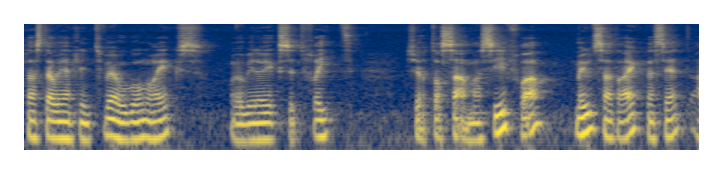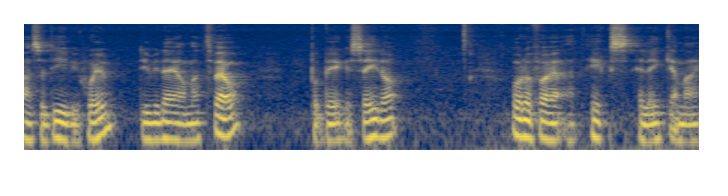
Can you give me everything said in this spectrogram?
där står egentligen 2 gånger x och jag vill ha x fritt. Så jag tar samma siffra, motsatt räknesätt, alltså division, dividerar med 2 på bägge sidor. Och då får jag att x är lika med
